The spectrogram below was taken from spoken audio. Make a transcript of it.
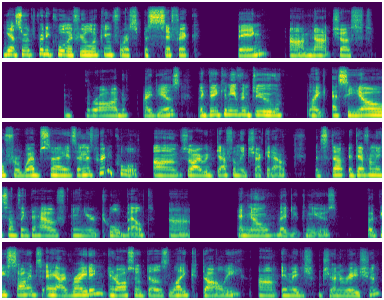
yeah, so it's pretty cool if you're looking for a specific thing, um, not just broad ideas. Like they can even do like SEO for websites, and it's pretty cool. Um, so I would definitely check it out. It's. It definitely something to have in your tool belt um, and know that you can use. But besides AI writing, it also does like DALL-E um, image generation.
